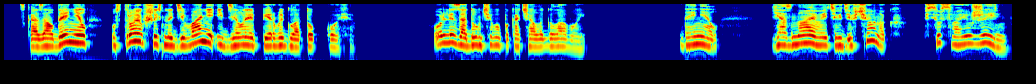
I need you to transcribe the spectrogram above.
— сказал Дэниел, устроившись на диване и делая первый глоток кофе. Холли задумчиво покачала головой. «Дэниел, я знаю этих девчонок всю свою жизнь,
